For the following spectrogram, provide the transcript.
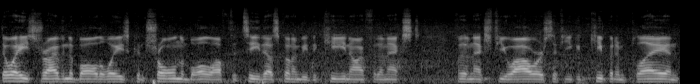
the way he's driving the ball, the way he's controlling the ball off the tee, that's going to be the key now for the next for the next few hours. If you can keep it in play and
